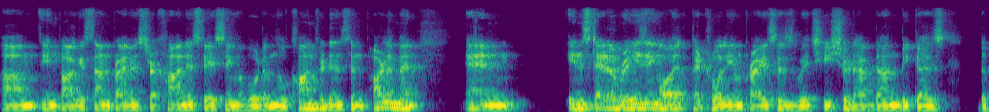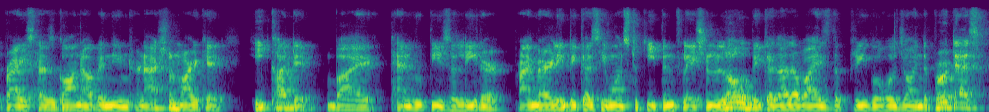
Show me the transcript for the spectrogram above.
um, in Pakistan, Prime Minister Khan is facing a vote of no confidence in parliament and instead of raising oil petroleum prices, which he should have done because the price has gone up in the international market, he cut it by 10 rupees a liter, primarily because he wants to keep inflation low, because otherwise the people will join the protest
